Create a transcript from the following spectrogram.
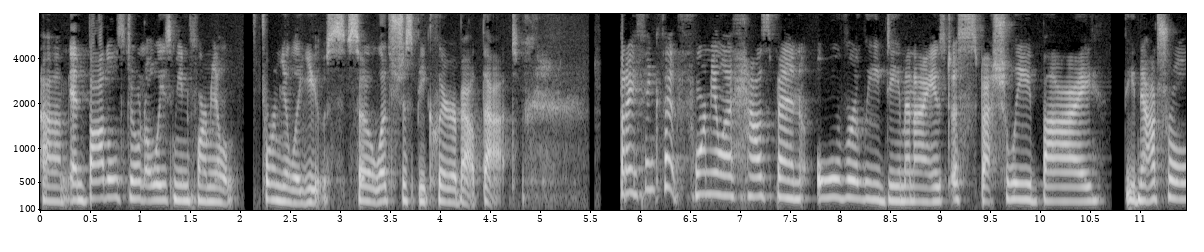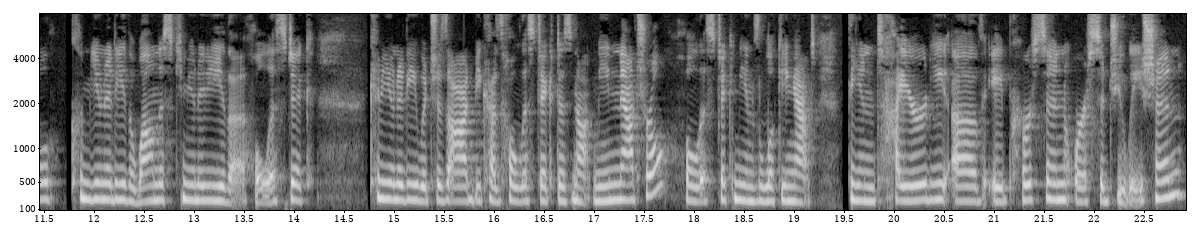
Um, and bottles don't always mean formula formula use. So let's just be clear about that. But I think that formula has been overly demonized, especially by the natural community, the wellness community, the holistic community, which is odd because holistic does not mean natural. Holistic means looking at the entirety of a person or situation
